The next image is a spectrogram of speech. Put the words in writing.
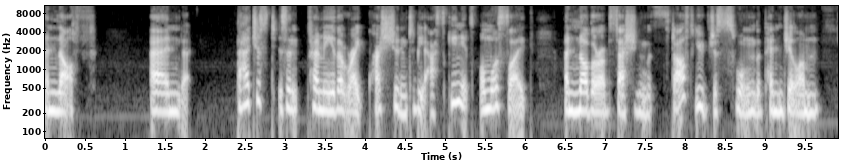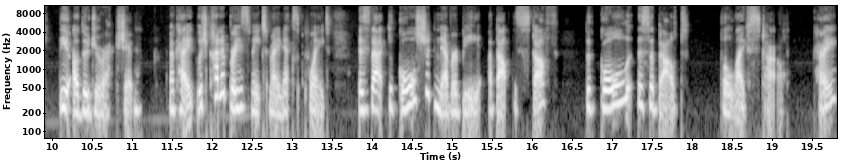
enough. And that just isn't for me the right question to be asking. It's almost like another obsession with stuff. You just swung the pendulum the other direction. Okay, which kind of brings me to my next point is that the goal should never be about the stuff. The goal is about the lifestyle. Okay.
